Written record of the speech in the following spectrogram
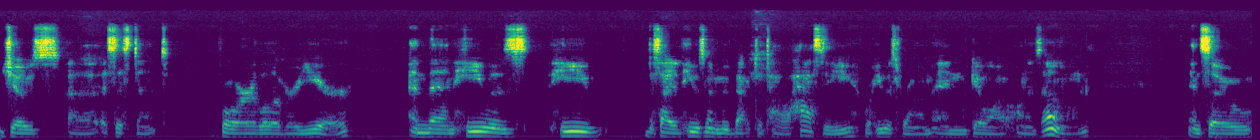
Joe's uh, assistant for a little over a year, and then he was he decided he was going to move back to Tallahassee, where he was from, and go on, on his own. And so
